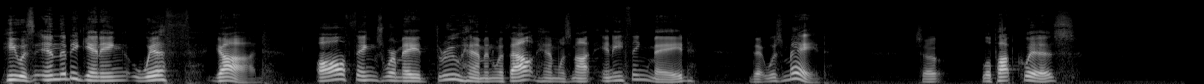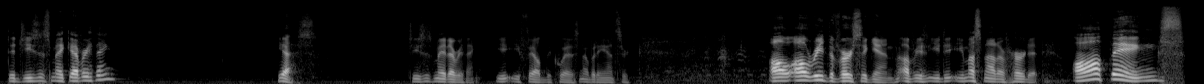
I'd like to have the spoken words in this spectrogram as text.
He was in the beginning with God. All things were made through him, and without him was not anything made that was made. So, little pop quiz. Did Jesus make everything? Yes. Jesus made everything. You, you failed the quiz. Nobody answered. I'll, I'll read the verse again. Obviously, you, you must not have heard it. All things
